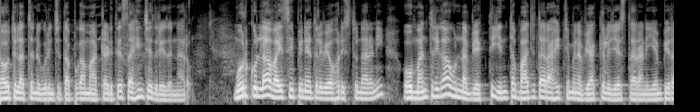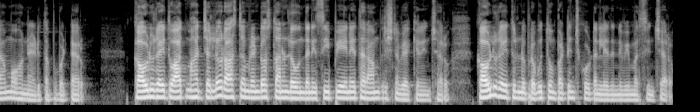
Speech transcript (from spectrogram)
గౌతులచ్చన గురించి తప్పుగా మాట్లాడితే సహించేది లేదన్నారు. మూర్ఖుల్లా వైసీపీ నేతలు వ్యవహరిస్తున్నారని ఓ మంత్రిగా ఉన్న వ్యక్తి ఇంత బాధ్యతారాహిత్యమైన వ్యాఖ్యలు చేస్తారని ఎంపీ రామ్మోహన్ నాయుడు తప్పుపట్టారు. కౌలు రైతు ఆత్మహత్యల్లో రాష్ట్రం రెండో స్థానంలో ఉందని సిపిఐ నేత రామకృష్ణ వ్యాఖ్యానించారు. కౌలు రైతులను ప్రభుత్వం పట్టించుకోవడం లేదని విమర్శించారు.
